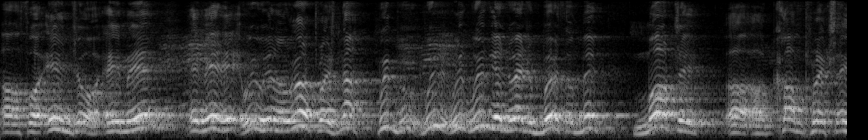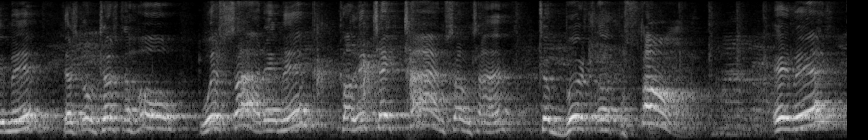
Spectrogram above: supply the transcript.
Uh, for enjoy. Amen. Amen. We were in a real place now. We, we, we, we're getting ready to birth a big multi uh, uh complex, amen, that's going to touch the whole west side, amen, because it takes time sometimes to birth up a storm. Amen?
